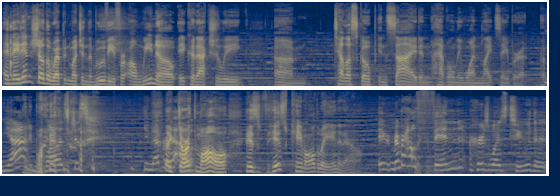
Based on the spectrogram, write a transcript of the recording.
And they didn't show the weapon much in the movie. For all we know, it could actually um, telescope inside and have only one lightsaber at, at yeah, any point. well, it's just you never like know. Darth Maul. His his came all the way in and out. Eh, Remember how like it- thin hers was too? The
